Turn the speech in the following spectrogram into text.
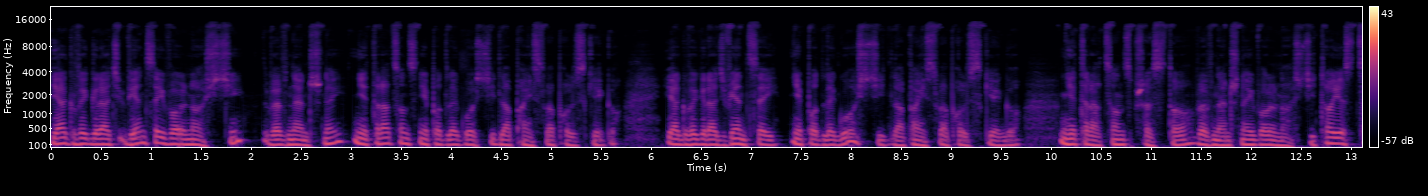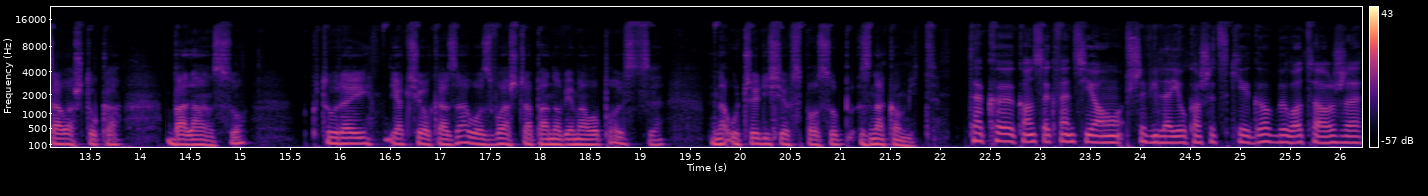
Jak wygrać więcej wolności wewnętrznej, nie tracąc niepodległości dla państwa polskiego. Jak wygrać więcej niepodległości dla państwa polskiego, nie tracąc przez to wewnętrznej wolności. To jest cała sztuka balansu, której, jak się okazało, zwłaszcza panowie małopolscy, nauczyli się w sposób znakomity. Tak e, konsekwencją przywileju koszyckiego było to, że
